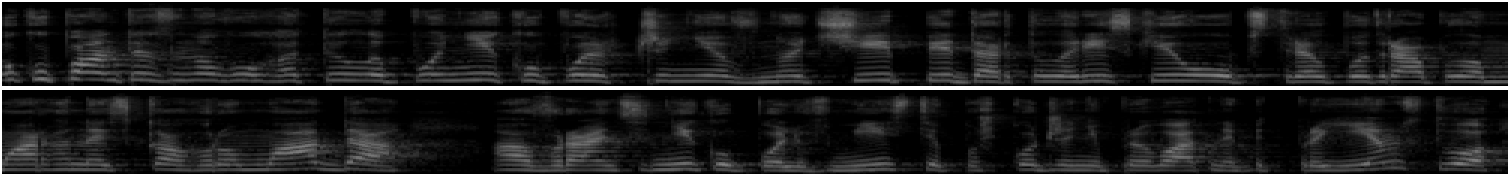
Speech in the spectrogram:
Окупанти знову гатили по Нікопольщині. Вночі під артилерійський обстріл потрапила Марганецька громада. А вранці Нікополь в місті пошкоджені приватне підприємство,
